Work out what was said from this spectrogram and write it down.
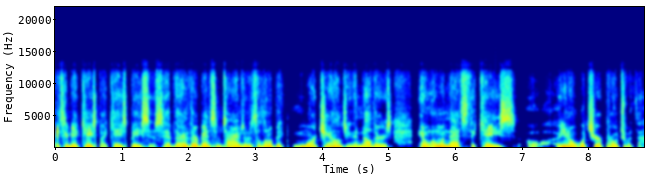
it's going to be a case by case basis. Have there have there been some times when it's a little bit more challenging than others, and when, when that's the case, you know, what's your approach with them?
